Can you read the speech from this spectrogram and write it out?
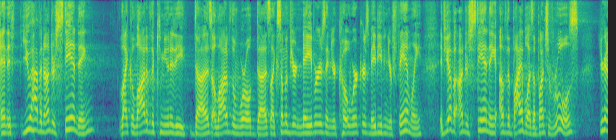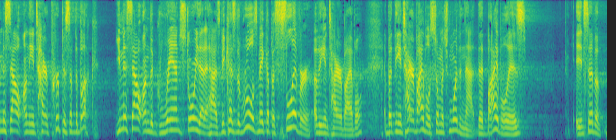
And if you have an understanding, like a lot of the community does, a lot of the world does, like some of your neighbors and your coworkers, maybe even your family, if you have an understanding of the Bible as a bunch of rules, you're going to miss out on the entire purpose of the book. You miss out on the grand story that it has because the rules make up a sliver of the entire Bible. But the entire Bible is so much more than that. The Bible is, instead of a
